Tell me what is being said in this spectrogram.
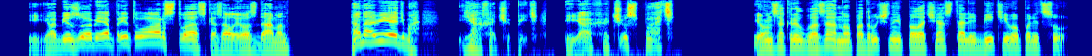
— Ее безумие — притворство, — сказал Иос Дамон. — Она ведьма. Я хочу пить, я хочу спать. И он закрыл глаза, но подручные палача стали бить его по лицу.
